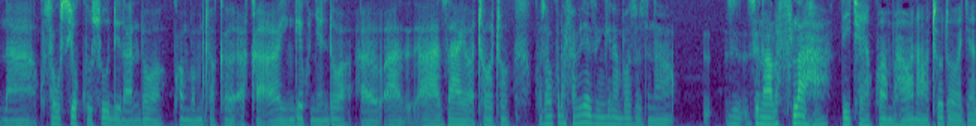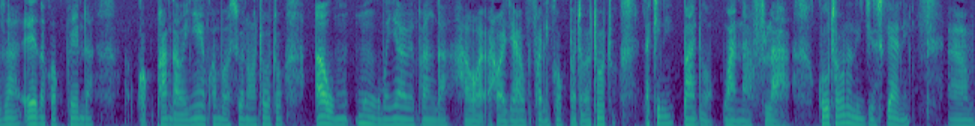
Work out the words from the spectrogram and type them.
na kwa sababu sio kusudi la ndoa kwamba mtu aingie kwenye ndoa azae watoto. Kwa sababu kuna familia zingine ambazo zina zina furaha licha ya kwamba hawana watoto hawajazaa edha kwa kupenda kwa kupanga wenyewe kwamba wasiwe na watoto au mungu mwenyewe amepanga hawajafanikiwa hawa kupata watoto lakini bado wana furaha. Kwa utaona ni jinsi gani um,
